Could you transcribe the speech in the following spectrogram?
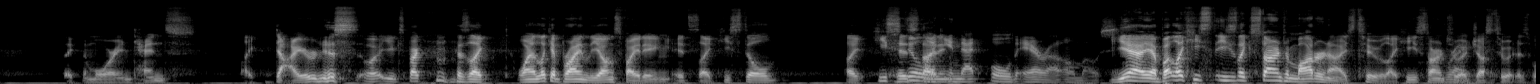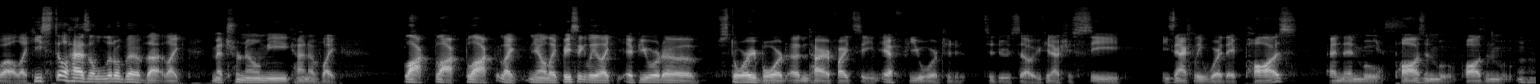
like the more intense, like direness what you expect. Hmm. Because like when I look at Brian Leung's fighting, it's like he's still like He's still like in that old era almost. yeah, yeah, but like he's he's like starting to modernize too. Like he's starting to Right, adjust to it as well. Like he still has a little bit of that like metronome kind of like block, block, block. Like you know, like basically like if you were to storyboard an entire fight scene, if you were to to do so, you can actually see exactly where they pause and then move, Yes. pause and move, pause and move.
